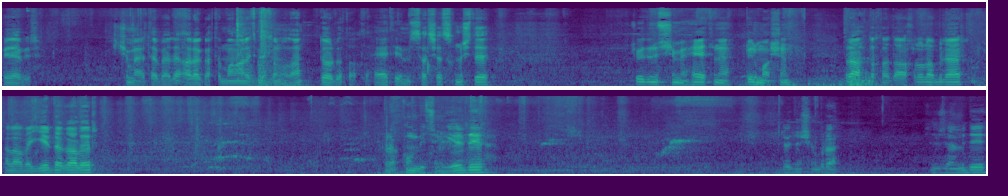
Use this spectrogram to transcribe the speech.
belə bir iki mərtəbəli ara qatı monolit beton olan 4 otaqlı həyət evimiz satışa çıxmışdı. Gördüyünüz kimi həyətinə bir maşın rahatlıqla daxil ola bilər, əlavə yer də qalır. Bura kombi üçün yerdir. Gördüyünüz kimi bura düzəmidir.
